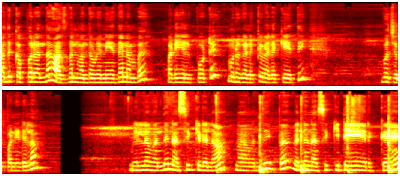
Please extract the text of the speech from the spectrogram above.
அதுக்கப்புறம் தான் ஹஸ்பண்ட் வந்த உடனே தான் நம்ம படையல் போட்டு முருகனுக்கு விளக்கேற்றி பூஜை பண்ணிடலாம். வெள்ளை வந்து நசுக்கிடலாம். நான் வந்து இப்போ வெள்ளை நசுக்கிட்டே இருக்கேன்.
